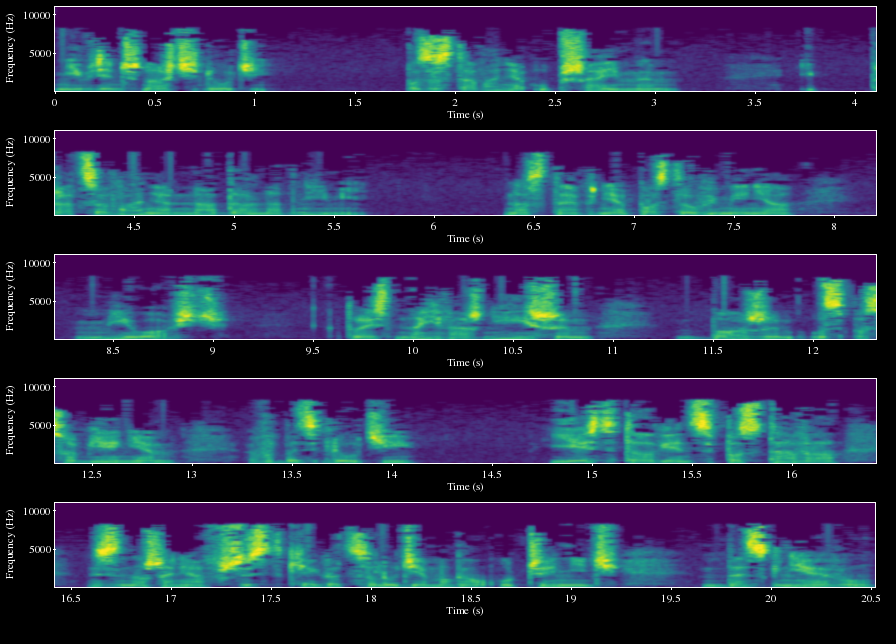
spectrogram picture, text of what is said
niewdzięczności ludzi, pozostawania uprzejmym i pracowania nadal nad nimi. Następnie apostoł wymienia miłość, która jest najważniejszym Bożym usposobieniem wobec ludzi. Jest to więc postawa znoszenia wszystkiego, co ludzie mogą uczynić bez gniewu,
